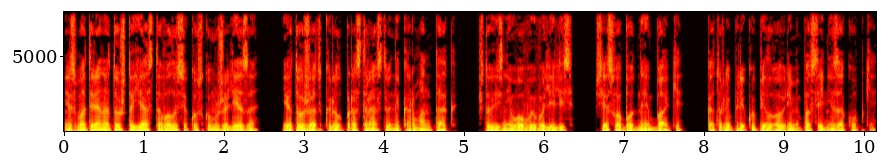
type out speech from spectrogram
Несмотря на то, что я оставался куском железа, я тоже открыл пространственный карман так, что из него вывалились все свободные баки, которые прикупил во время последней закупки.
